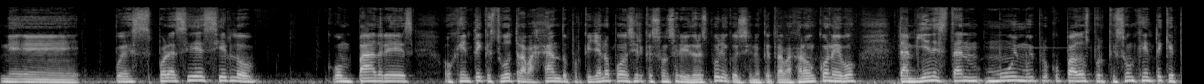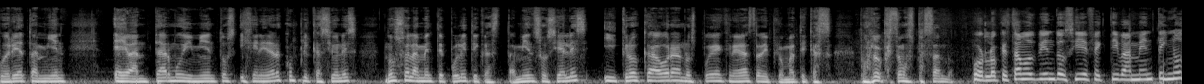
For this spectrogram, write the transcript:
eh, pues por así decirlo, compadres o gente que estuvo trabajando, porque ya no puedo decir que son servidores públicos, sino que trabajaron con Evo, también están muy, muy preocupados porque son gente que podría también levantar movimientos y generar complicaciones, no solamente políticas, también sociales, y creo que ahora nos pueden generar hasta diplomáticas por lo que estamos pasando. Por lo que estamos viendo, sí, efectivamente, y no,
